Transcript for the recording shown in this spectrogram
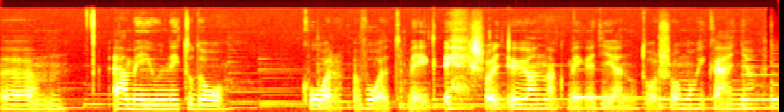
ö, elmélyülni tudó kor volt még, és hogy ő annak még egy ilyen utolsó mohikánja.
